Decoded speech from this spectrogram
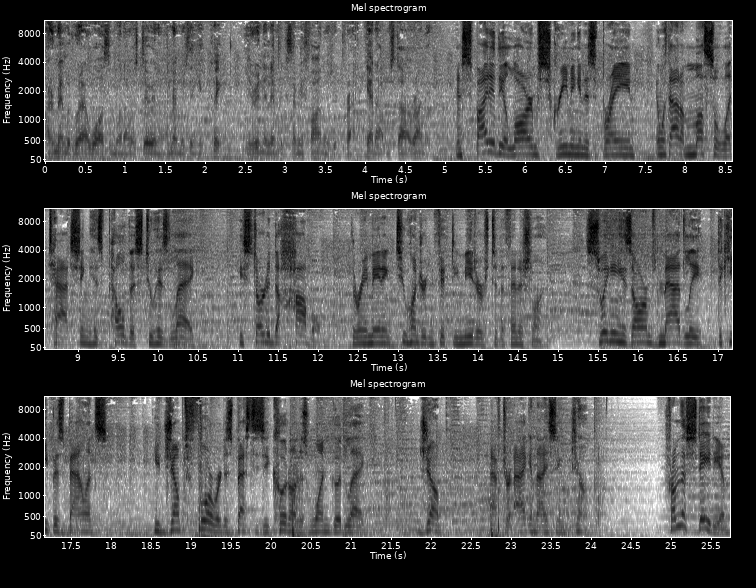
I remembered where I was and what I was doing. And I remember thinking, quick, you're in the Olympic semi-finals, you get up and start running. In spite of the alarm screaming in his brain and without a muscle attaching his pelvis to his leg, he started to hobble the remaining 250 meters to the finish line. Swinging his arms madly to keep his balance, he jumped forward as best as he could on his one good leg. Jump after agonizing jump. From the stadium,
